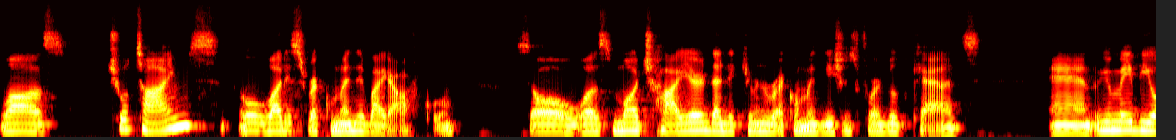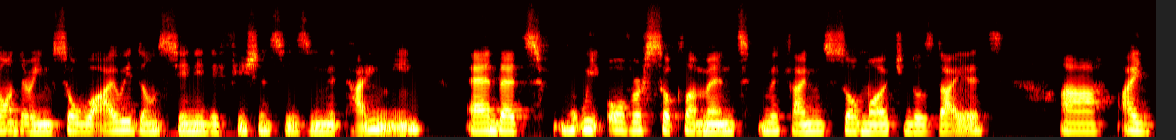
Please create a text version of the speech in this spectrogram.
was two times what is recommended by AAFCO. So it was much higher than the current recommendations for adult cats. And you may be wondering, so why we don't see any deficiencies in methionine? And that we over supplement methionine so much in those diets. Uh, I,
